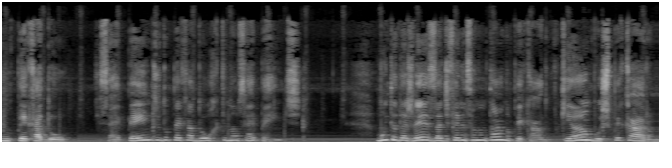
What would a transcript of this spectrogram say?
um pecador que se arrepende do pecador que não se arrepende. Muitas das vezes a diferença não está no pecado, porque ambos pecaram.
